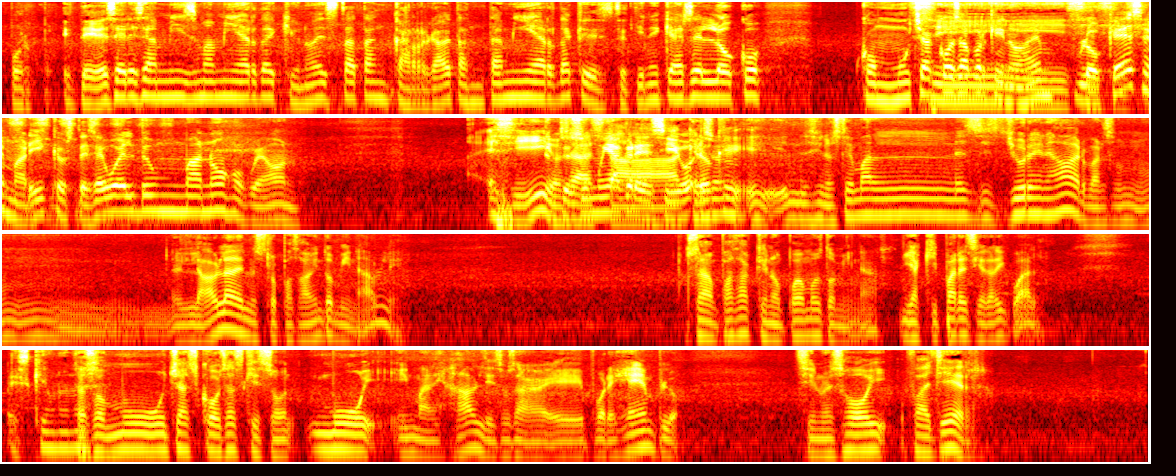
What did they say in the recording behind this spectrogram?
Por, debe ser esa misma mierda de que uno está tan cargado de tanta mierda que usted tiene que hacerse loco con mucha Sí, cosa porque no sí, enloquece, sí, sí, marica. usted se vuelve un manojo, weón. Eh, sí, Entonces o sea, es muy está- agresivo, Creo que, eh, si no estoy mal, es Jürgen Habermas. Un, un- él habla de nuestro pasado indominable. O sea, un pasado que no podemos dominar. Y aquí pareciera igual. Es que uno O no sea, son muchas cosas que son muy inmanejables. O sea, eh, por ejemplo, si no es hoy, fue ayer.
